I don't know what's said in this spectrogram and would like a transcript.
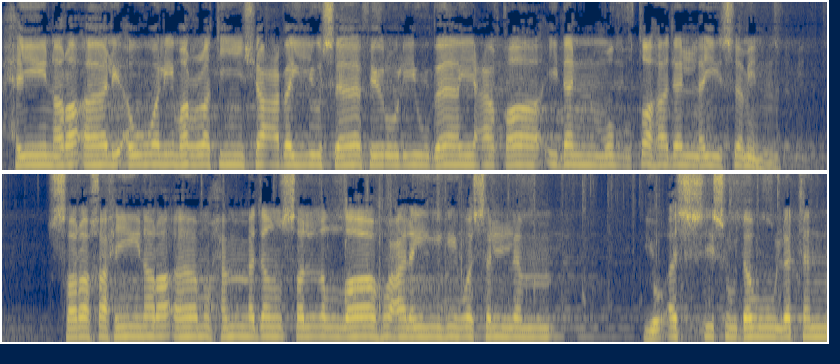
حين رأى لأول مرة شعبا يسافر ليبايع قائدا مضطهدا ليس منه. صرخ حين رأى محمدا صلى الله عليه وسلم يؤسس دولة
